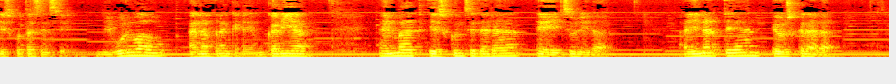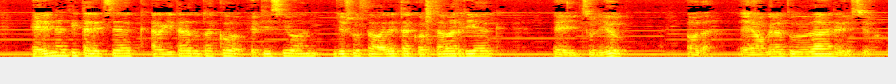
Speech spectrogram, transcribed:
izkutatzen ziren. Liburu hau, Ana Franken egunkaria, hainbat hizkuntzetara e itzuli da. Haien artean Euskara da. Eren argitaletzeak argitaratutako edizioan Josu Zabaleta kortabarriak e itzuli du. Hau da, e, aukeratu dudan edizioa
